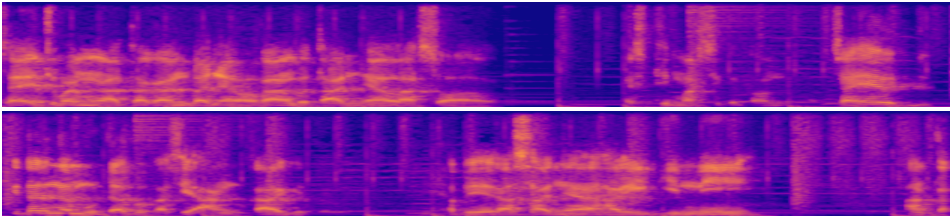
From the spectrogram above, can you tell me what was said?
Saya cuma mengatakan banyak orang bertanya lah soal estimasi ke tahun depan. Saya kita dengan mudah kok kasih angka gitu. Ya. Tapi rasanya hari gini angka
